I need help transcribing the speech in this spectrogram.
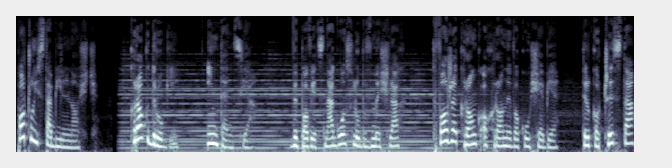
Poczuj stabilność. Krok drugi. Intencja. Wypowiedz na głos lub w myślach. Tworzę krąg ochrony wokół siebie. Tylko czysta,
